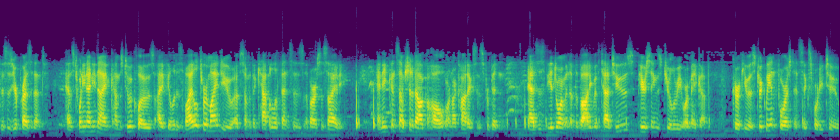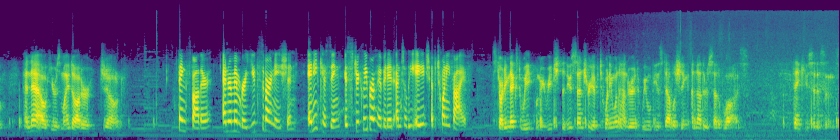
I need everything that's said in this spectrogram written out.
this is your president. As 2099 comes to a close, I feel it is vital to remind you of some of the capital offenses of our society. Any consumption of alcohol or narcotics is forbidden, as is the adornment of the body with tattoos, piercings, jewelry, or makeup. Curfew is strictly enforced at 642. And now, here is my daughter, Joan. Thanks, Father. And remember, youths of our nation, any kissing is strictly prohibited until the age of 25. Starting next week, when we reach the new century of 2100, we will be establishing another set of laws. Thank you, citizens.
